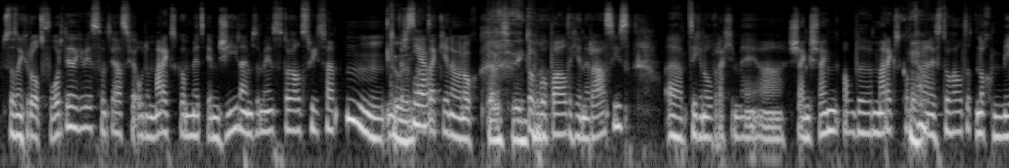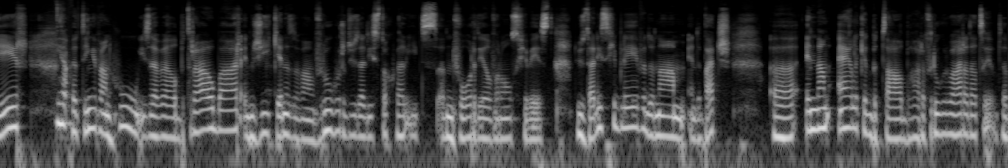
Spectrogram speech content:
Dus dat is een groot voordeel geweest. Want ja, als je op de markt komt met MG, dan hebben de mensen toch altijd zoiets van, hmm, interessant, dat kennen we nog. Toch bepaalde generaties. Uh, tegenover dat je met uh, Shang Shang op de markt komt, dan is toch altijd nog meer het dingen van, hoe is dat wel betrouwbaar? MG kennen ze van vroeger, dus dat is toch wel iets, een voordeel voor ons geweest. Dus dat is gebleven, de naam en de badge. Uh, en dan eigenlijk het betaalbare. Vroeger waren dat de,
